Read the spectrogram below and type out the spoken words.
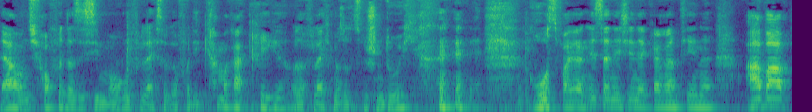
Ja, und ich hoffe, dass ich sie morgen vielleicht sogar vor die Kamera kriege oder vielleicht mal so zwischendurch. Groß feiern ist ja nicht in der Quarantäne. Aber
